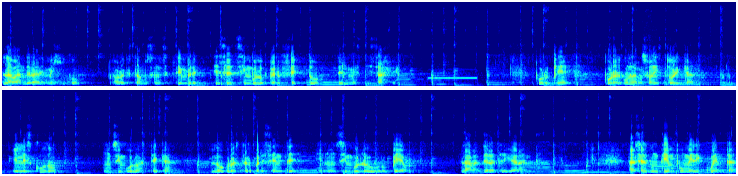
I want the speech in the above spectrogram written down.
La bandera de México, ahora que estamos en septiembre, es el símbolo perfecto del mestizaje. ¿Por qué? Por alguna razón histórica, el escudo, un símbolo azteca, logró estar presente en un símbolo europeo, la bandera trigarante. Hace algún tiempo me di cuenta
